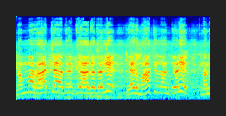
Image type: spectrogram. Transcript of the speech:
ನಮ್ಮ ರಾಜ್ಯ ಅಭಿವೃದ್ಧಿ ಆಗೋದ್ರಲ್ಲಿ ಎರಡು ಮಾತಿಲ್ಲ ಅಂತೇಳಿ ನನ್ನ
